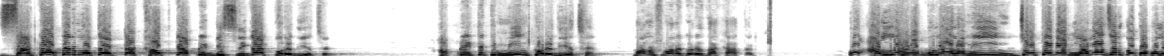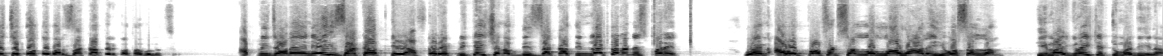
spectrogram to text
জাকাতের মতো একটা খাতকে আপনি ডিসরিগার্ড করে দিয়েছেন আপনি এটাকে মিন করে দিয়েছেন মানুষ মনে করে জাকাত আর কি। ও আল্লাহ রাব্বুল আলামিন যতবার নামাজের কথা বলেছে ততবার জাকাতের কথা বলেছে আপনি জানেন এই জাকাতকে আফটার অ্যাপ্লিকেশন অফ দিস জাকাত in letter and spirit when our prophet sallallahu alaihi wasallam he migrated to medina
